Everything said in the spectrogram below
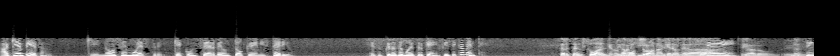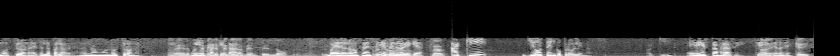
Aquí empieza. Que no se muestre, que conserve un toque de misterio. Eso es que no se muestre, ¿qué? Físicamente. Ser sensual. Que no sea imagino, mostrona, que no sea- sensual. Sí. Claro. eh, Sí, mostrona, esa es la palabra. No muy mostrona. Bueno, Muy pues también depende de la mente del hombre. ¿no? Bueno, no sé, sí, depende de lo que quiera. Claro. Aquí yo tengo problemas. ¿Aquí? En esta frase que dicen ver, así. ¿qué dice?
